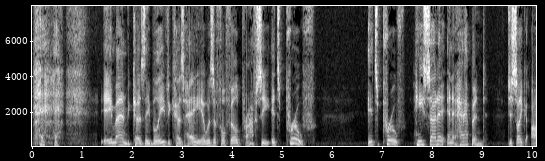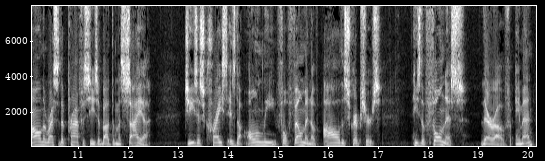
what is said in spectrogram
Amen. Because they believed, because, hey, it was a fulfilled prophecy. It's proof. It's proof. He said it and it happened. Just like all the rest of the prophecies about the Messiah. Jesus Christ is the only fulfillment of all the scriptures. He's the fullness thereof. Amen.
